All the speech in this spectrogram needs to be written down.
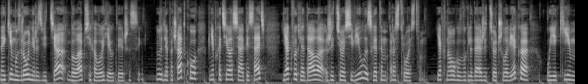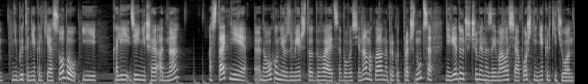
на якім узроўні развіцця была псіхалогія ў тыя часы. Ну і для пачатку мне б хацелася апісаць, як выглядала жыццё сівілы з гэтым расстройствам. Як наогул выглядае жыццё чалавека, у якім нібыта некалькі асобаў і калі дзейнічае адна, астатнія наогул не разумеюць што адбываецца бо вось яна магла напрыклад прачнуцца не ведаючы чым яна займалася апошнія некалькі дзён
